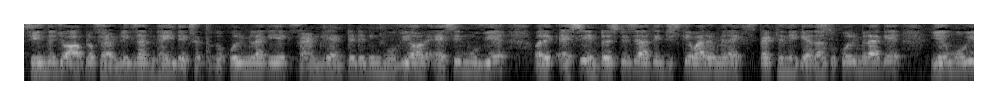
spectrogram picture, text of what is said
सीन थे जो आप लोग फैमिली के साथ नहीं देख सकते। तो कुल मिला के एक फैमिली एंटरटेनिंग मूवी और ऐसी मूवी है और एक ऐसी इंडस्ट्री से आती है जिसके बारे में मैंने एक्सपेक्ट नहीं किया था। तो कुल मिला के ये मूवी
